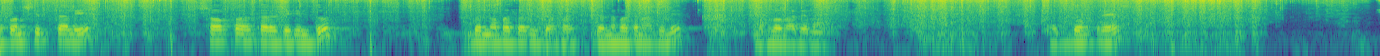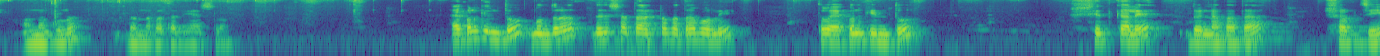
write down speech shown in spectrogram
এখন শীতকালে সব তরকারিতে কিন্তু ধনিয়া পাতা দিতে হয়। ধনিয়া পাতা না দিলে ভালো লাগে না। একদম ফ্রেশ অনেকগুলো ধনিয়া পাতা নিয়ে আসলাম। এখন কিন্তু বন্ধুরাদের সাথে আরেকটা কথা বলি। তো এখন কিন্তু শীতকালে ধনিয়া পাতা, সবজি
